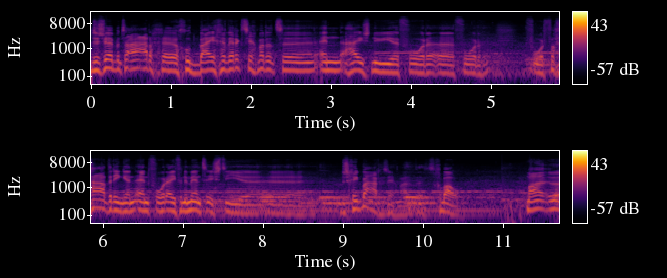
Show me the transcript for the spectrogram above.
Dus we hebben het aardig eh, goed bijgewerkt, zeg maar. Dat, eh, en hij is nu eh, voor, eh, voor, voor vergaderingen en voor evenementen is die, eh, eh, beschikbaar, zeg maar, het gebouw. Maar eh,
